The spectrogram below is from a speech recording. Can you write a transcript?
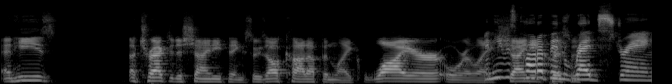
And he's attracted to shiny things. So he's all caught up in like wire or like and he was shiny caught up in red string.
